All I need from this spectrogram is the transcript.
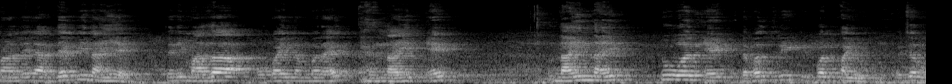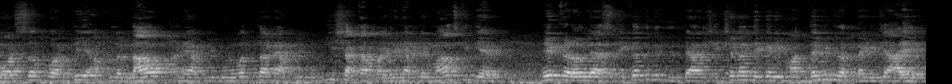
मिळालेला अद्यापही नाही आहे त्यांनी माझा मोबाईल नंबर आहे nine eight nine nine two one eight double three triple five. त्याच्यावर व्हॉट्सअपवरती आपलं नाव आणि आपली गुणवत्ता आणि आपली कुठली शाखा पाहिजे आणि आपले मार्क्स किती आहेत हे कळवल्यास एकत्रितरित्या शिक्षणाधिकारी माध्यमिक रत्नागिरीचे आहेत.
